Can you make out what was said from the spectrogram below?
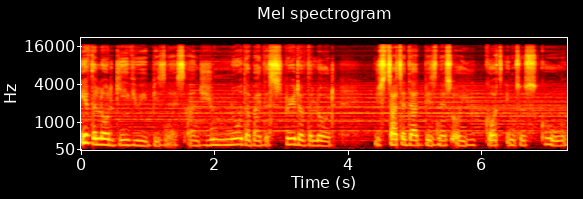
If the Lord gave you a business and you know that by the Spirit of the Lord you started that business or you got into school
